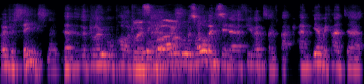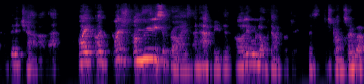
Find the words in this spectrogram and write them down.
overseas. Maybe. the, the, the global pod. Global was, uh, pod. was commented a few episodes back, and yeah, we've had uh, a bit of chat about that. I, I, I just, I'm really surprised and happy that our little lockdown project has just gone so well.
